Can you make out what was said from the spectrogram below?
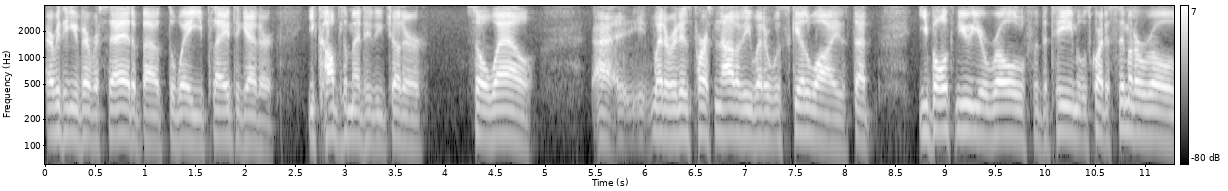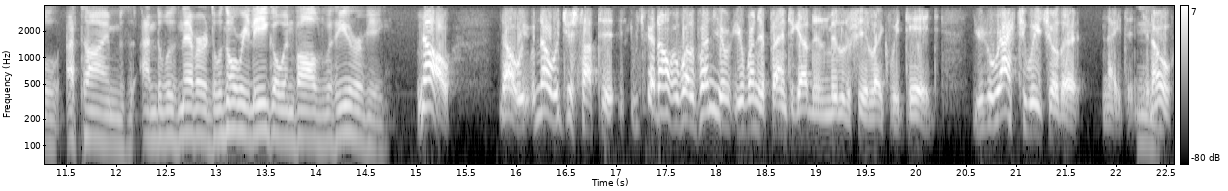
everything you've ever said about the way you played together, you complemented each other so well. uh, whether it is personality, whether it was skill wise, that you both knew your role for the team. It was quite a similar role at times, and there was never there was no real ego involved with either of you. No, no, we, no. We just had to get on. Well, when you're, when you're playing together in the middle of the field like we did, you react to each other, Nathan. Mm. You know,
